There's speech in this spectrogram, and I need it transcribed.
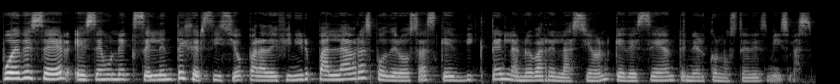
Puede ser ese un excelente ejercicio para definir palabras poderosas que dicten la nueva relación que desean tener con ustedes mismas.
